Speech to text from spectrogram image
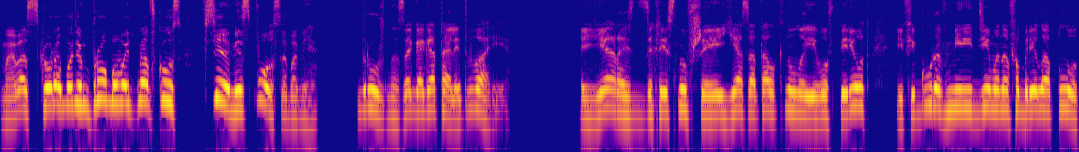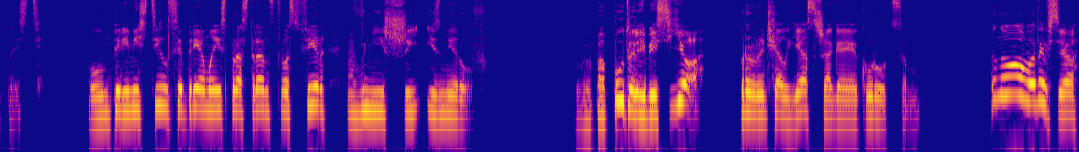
Мы вас скоро будем пробовать на вкус всеми способами!» Дружно загоготали твари. Ярость, захлестнувшая я, затолкнула его вперед, и фигура в мире демонов обрела плотность. Он переместился прямо из пространства сфер в низший из миров. «Вы попутали бесье!» — прорычал я, шагая к уродцам. «Ну, вот и все.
